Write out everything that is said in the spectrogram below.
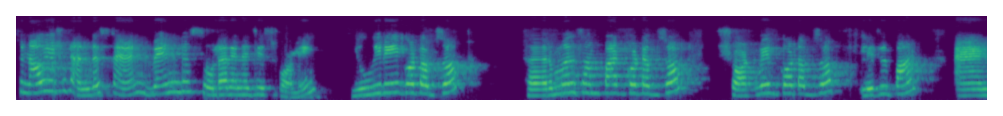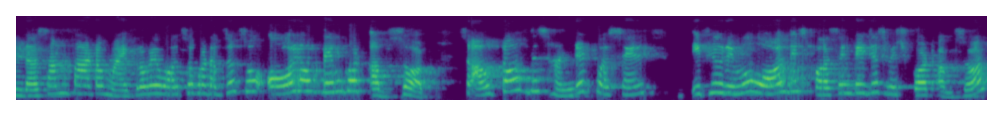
so now you should understand when the solar energy is falling uv ray got absorbed thermal some part got absorbed short wave got absorbed little part and uh, some part of microwave also got absorbed. So all of them got absorbed. So out of this 100% if you remove all these percentages which got absorbed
